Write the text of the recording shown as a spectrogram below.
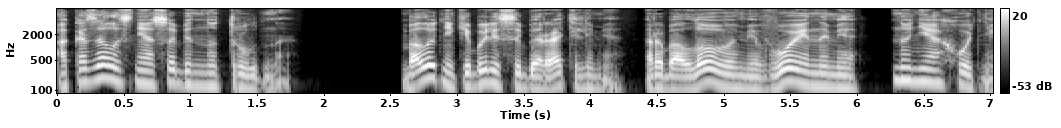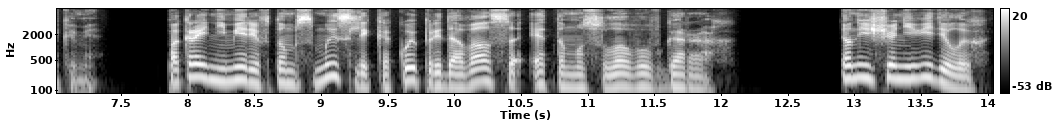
оказалось не особенно трудно. Болотники были собирателями, рыболовами, воинами, но не охотниками. По крайней мере, в том смысле, какой придавался этому слову в горах. Он еще не видел их,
